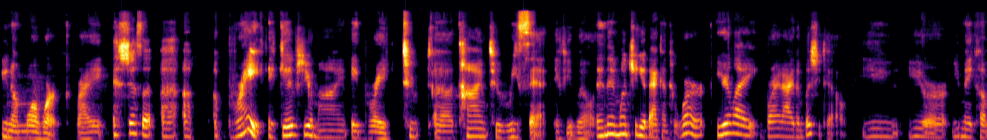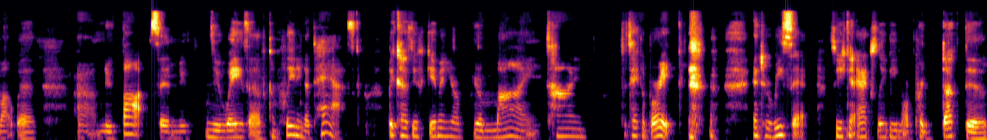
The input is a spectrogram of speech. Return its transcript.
you know, more work, right? It's just a, a, a a break. It gives your mind a break to uh, time to reset, if you will. And then once you get back into work, you're like bright eyed and bushy tailed you you're you may come up with um, new thoughts and new new ways of completing a task because you've given your your mind time to take a break and to reset so you can actually be more productive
